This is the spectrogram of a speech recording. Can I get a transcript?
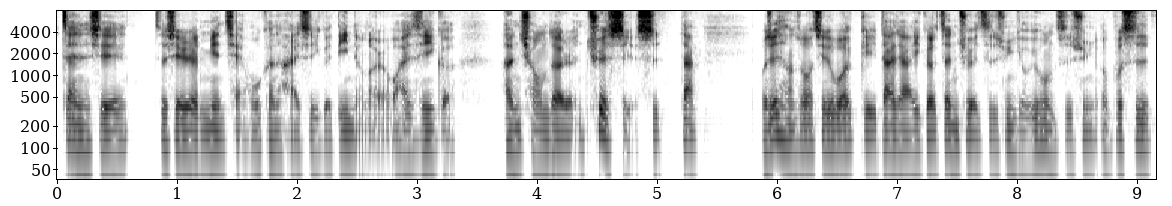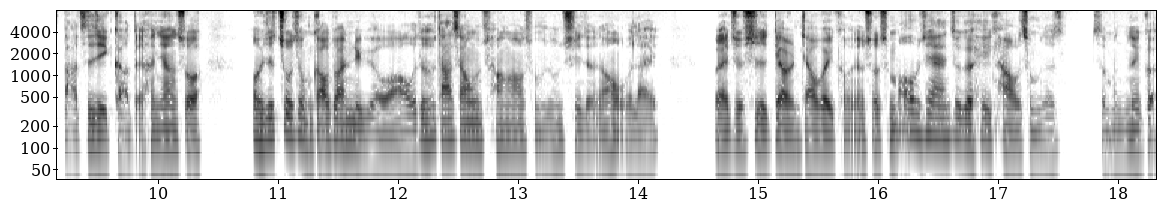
在那些这些人面前，我可能还是一个低能儿，我还是一个很穷的人，确实也是。但我就想说，其实我给大家一个正确的资讯、有用的资讯，而不是把自己搞得很像说，哦，我就做这种高端旅游啊，我都是搭商务舱啊，什么东西的，然后我来，我来就是吊人家胃口，就说什么哦，现在这个黑卡我什么的，怎么那个，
